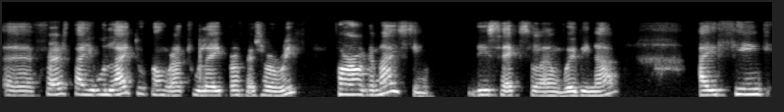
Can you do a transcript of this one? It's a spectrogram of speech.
Uh, first, I would like to congratulate Professor Rief for organizing this excellent webinar I think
